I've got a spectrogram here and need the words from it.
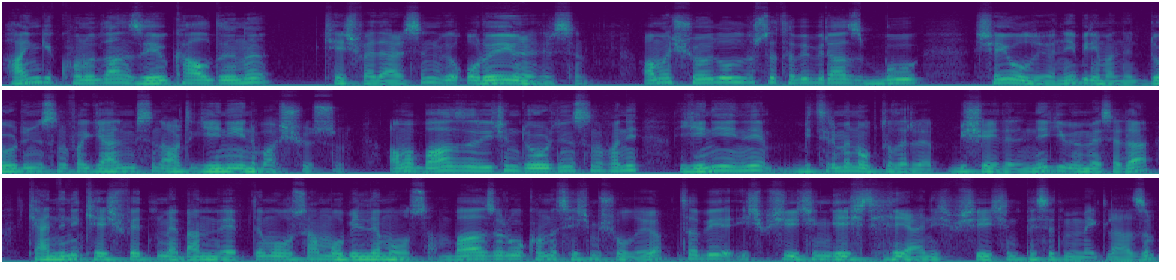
Hangi konudan zevk aldığını keşfedersin ve oraya yönelirsin. Ama şöyle olursa tabii biraz bu şey oluyor ne bileyim hani dördüncü sınıfa gelmişsin artık yeni yeni başlıyorsun. Ama bazıları için dördüncü sınıf hani yeni yeni bitirme noktaları bir şeyleri. Ne gibi mesela? Kendini keşfetme. Ben webde mi olsam, mobilde mi olsam? Bazıları o konuda seçmiş oluyor. Tabii hiçbir şey için geç değil yani. Hiçbir şey için pes etmemek lazım.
